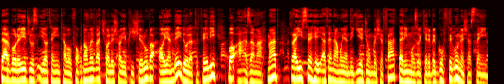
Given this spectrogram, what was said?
درباره جزئیات این توافقنامه و چالش های پیش رو و آینده دولت فعلی با اعظم احمد رئیس هیئت نمایندگی جنبش فتح در این مذاکره به گفتگو نشسته ایم.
